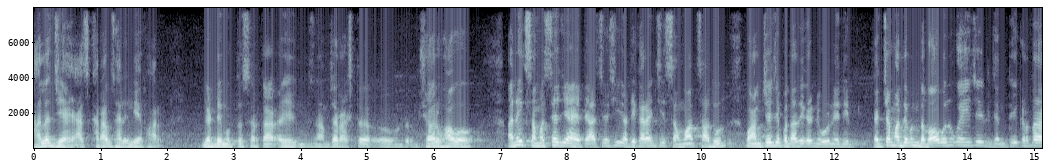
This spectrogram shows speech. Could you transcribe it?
हालत जी आहे आज खराब झालेली आहे फार. गड्डेमुक्त सरकार आमचं राष्ट्र शहर व्हावं. अनेक समस्या ज्या आहेत त्याच्याशी अधिकाऱ्यांशी संवाद साधून व आमचे जे पदाधिकारी निवडून येतील त्यांच्या माध्यमातून दबाव बनवू का? हे जे जनतेकरता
